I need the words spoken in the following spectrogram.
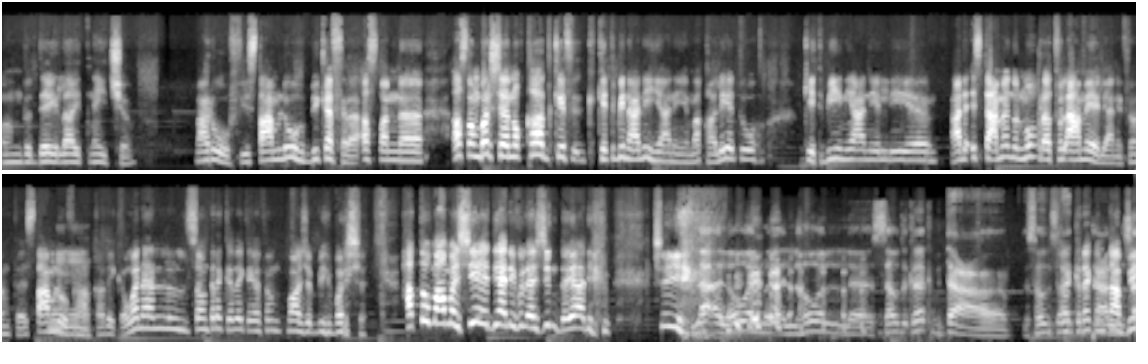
on the daylight nature معروف يستعملوه بكثرة. أصلا آه، أصلا برشا نقاد كيف كاتبين عليه يعني مقالاته كاتبين يعني اللي آه، على استعماله المفرط في الأعمال يعني فهمت؟ استعملوه في. الحلقة هذيك. وأنا ال soundtrack هذاك فهمت معجب به برشا. حطوه مع مشاهد يعني في الأجندة يعني. شيء. لا اللي هو اللي هو ال soundtrack بتاع ال soundtrack نتاع المسلسل.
